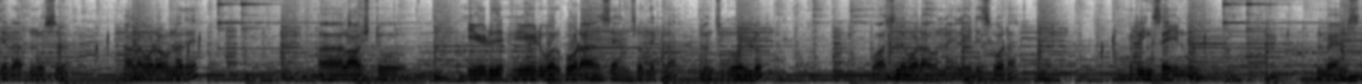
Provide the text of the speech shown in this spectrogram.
తిన్నారు న్యూస్. అలా కూడా ఉన్నది. లాస్ట్ ఏడు ఏడు వరకు కూడా శాన్స్ ఉంది ఇక్కడ. మంచి గోల్డ్. వాచ్లు కూడా ఉన్నాయి లేడీస్ కూడా. రింగ్స్ అయ్యండి బ్యాండ్స్.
